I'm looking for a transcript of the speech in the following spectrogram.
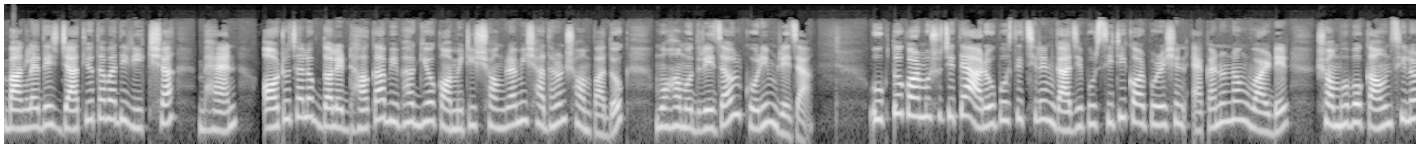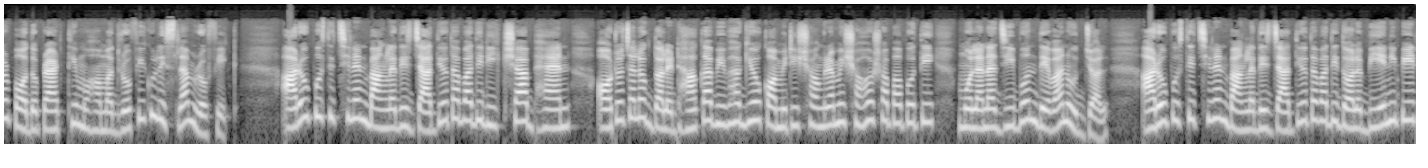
বাংলাদেশ জাতীয়তাবাদী রিকশা, ভ্যান, অটোচালক দলের ঢাকা বিভাগীয় কমিটির সংগ্রামী সাধারণ সম্পাদক মোহাম্মদ রেজাউল করিম রেজা। উক্ত কর্মসূচিতে আরও উপস্থিত ছিলেন গাজীপুর সিটি কর্পোরেশন একান্ন নং ওয়ার্ডের সম্ভব কাউন্সিলর পদপ্রার্থী মোহাম্মদ রফিকুল ইসলাম রফিক। আরও উপস্থিত ছিলেন বাংলাদেশ জাতীয়তাবাদী রিকশা, ভ্যান, অটোচালক দলে ঢাকা বিভাগীয় কমিটির সংগ্রামী সহসভাপতি মোলানা জীবন দেওয়ান উজ্জ্বল। আরও উপস্থিত ছিলেন বাংলাদেশ জাতীয়তাবাদী দল বিএনপির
